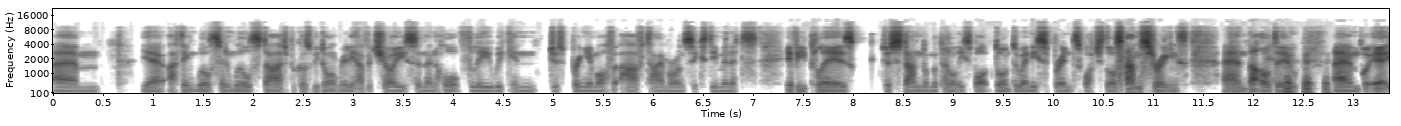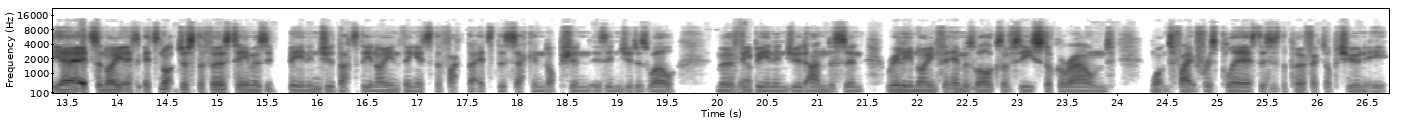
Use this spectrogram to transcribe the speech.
Um, yeah, I think Wilson will start because we don't really have a choice, and then hopefully we can just bring him off at halftime or on 60 minutes. If he plays, just stand on the penalty spot. Don't do any sprints. Watch those hamstrings, and that'll do. um, but yeah, yeah, it's annoying. It's, it's not just the first team as it being injured. That's the annoying thing. It's the fact that it's the second option is injured as well. Murphy Yeah. being injured, Anderson really annoying for him as well because obviously he's stuck around wanting to fight for his place. This is the perfect opportunity,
